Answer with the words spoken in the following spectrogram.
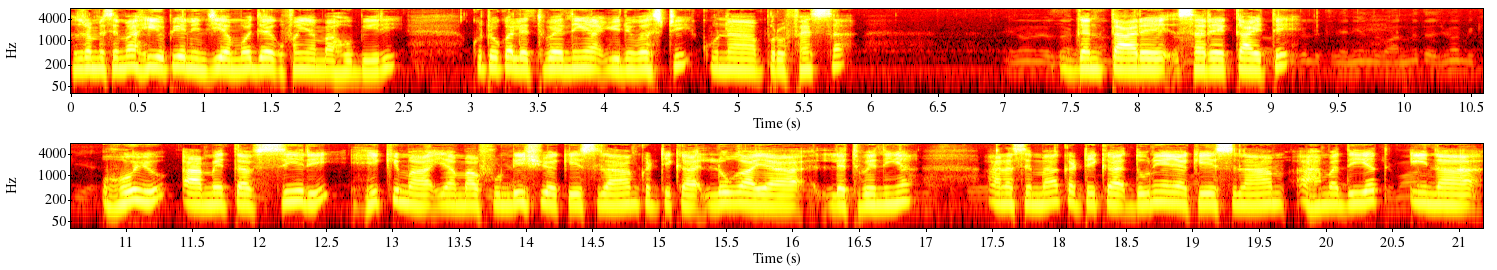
huzur amesema hiyo pia ni njia moja ya kufanya mahubiri. Kutoka lithuania university kuna profesa gantare sarekaite. Huyu ametafsiri hikima ya mafundisho ya kiislam katika lugha ya lithuania. Anasema katika dunia ya kiislam ahmadiyat ina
